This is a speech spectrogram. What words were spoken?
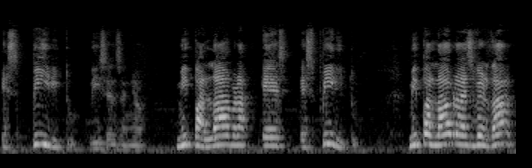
espíritu, dice el Señor. Mi palabra es espíritu. Mi palabra es verdad.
